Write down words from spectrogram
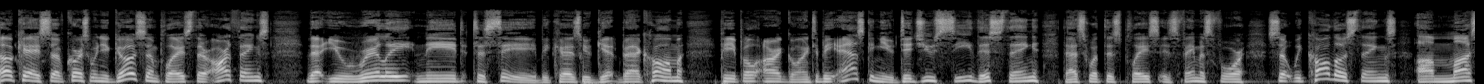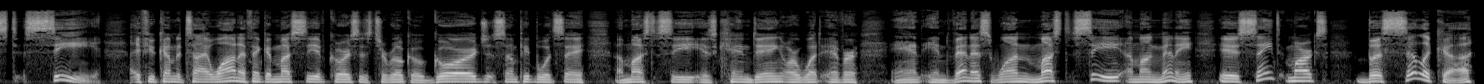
Okay, so of course, when you go someplace, there are things that you really need to see because you get back home, people are going to be asking you, Did you see this thing? That's what this place is famous for. So we call those things a must see. If you come to Taiwan, I think a must see, of course, is Taroko Gorge. Some people would say a must see is Kenting or whatever. And in Venice, one must see among many is St. Mark's Basilica.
